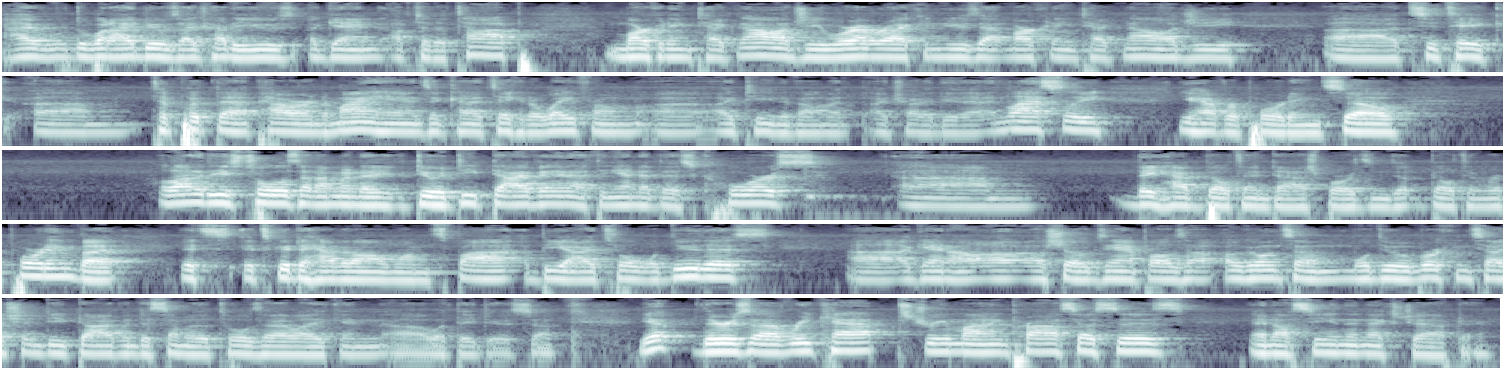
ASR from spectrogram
I, what I do is I try to use, again, up to the top marketing technology, wherever I can use that marketing technology uh, to take um, to put that power into my hands and kind of take it away from uh, IT and development. I try to do that. And lastly, you have reporting. So a lot of these tools that I'm going to do a deep dive in at the end of this course, um, they have built-in dashboards and built-in reporting, but it's it's good to have it all in one spot. A BI tool will do this. Uh, again, I'll, I'll, show examples. I'll, I'll, go in some. We'll do a working session, deep dive into some of the tools I like and uh, what they do. So, yep, there's a recap, streamlining processes, and I'll see you in the next chapter.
